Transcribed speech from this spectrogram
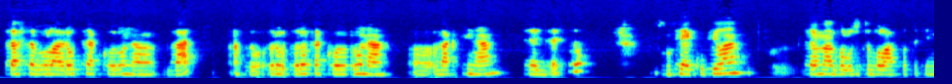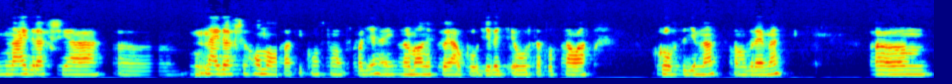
tá sa volá Rota Corona Vac, a to Rota Corona uh, vakcína C200. Som si aj kúpila. Zaujímavé bolo, že to bola v podstate najdrahšia, uh, najdrahšia homeopatikum v tom obchode. Hej. Normálne stojí okolo 9 eur, sa to stala okolo 17, samozrejme. Um,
